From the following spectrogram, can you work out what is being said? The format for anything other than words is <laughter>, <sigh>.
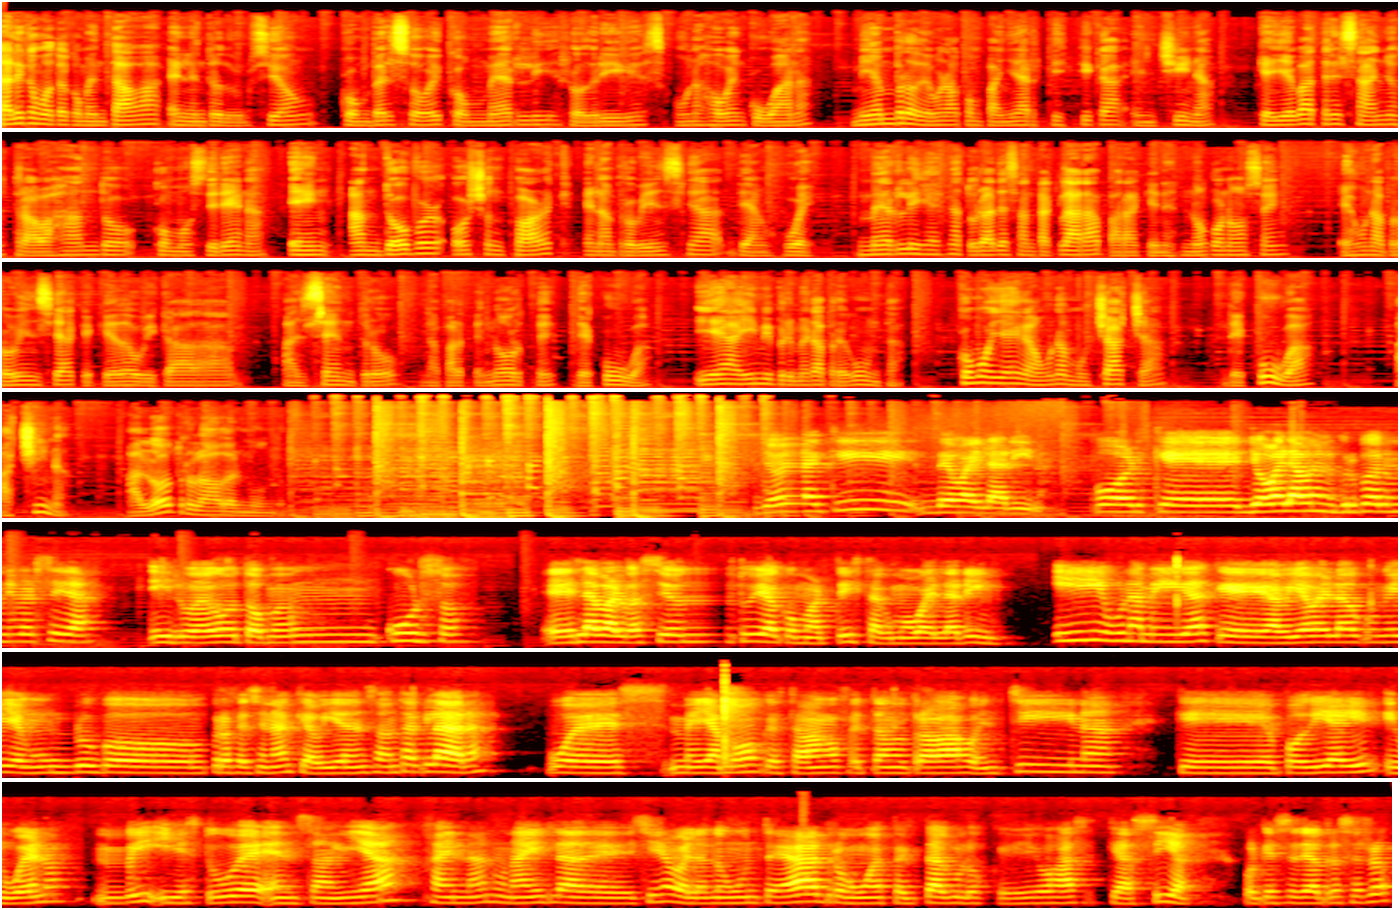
Tal y como te comentaba en la introducción, converso hoy con Merly Rodríguez, una joven cubana, miembro de una compañía artística en China, que lleva tres años trabajando como sirena en Andover Ocean Park en la provincia de Anhui. Merly es natural de Santa Clara, para quienes no conocen, es una provincia que queda ubicada al centro, en la parte norte de Cuba. Y es ahí mi primera pregunta. ¿Cómo llega una muchacha de Cuba a China? Al otro lado del mundo. Yo aquí de bailarina, porque yo bailaba en el grupo de la universidad y luego tomé un curso, es la evaluación tuya como artista, como bailarín. Y una amiga que había bailado con ella en un grupo profesional que había en Santa Clara, pues me llamó que estaban ofertando trabajo en China, que podía ir y bueno, y estuve en Sanya, Hainan, una isla de China, bailando en un teatro, con un espectáculo que ellos que hacían, porque ese teatro cerró,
